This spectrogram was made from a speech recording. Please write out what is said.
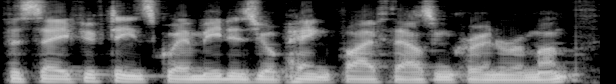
for say 15 square meters, you're paying 5,000 kroner a month.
